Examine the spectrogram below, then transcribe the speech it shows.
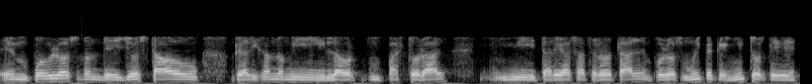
en pueblos donde yo he estado realizando mi labor pastoral, mi tarea sacerdotal, en pueblos muy pequeñitos de,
